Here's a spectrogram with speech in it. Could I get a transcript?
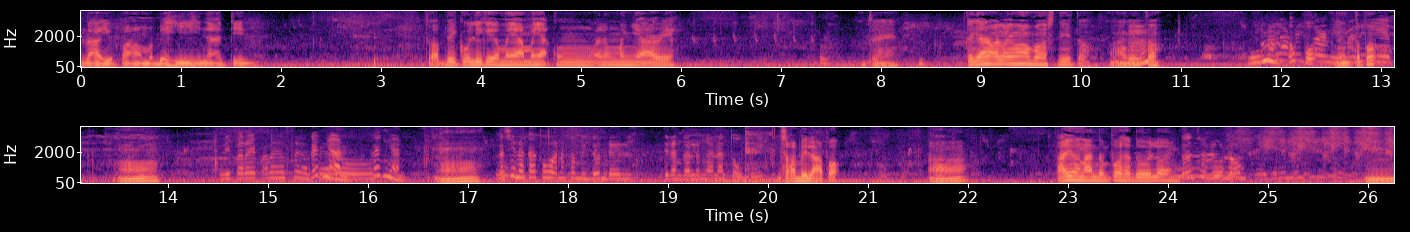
Layo pa ang mabihihin natin. So, update ko ulit kayo maya-maya kung anong mangyari. Ito eh. Taga ano kalaki mga bangas dito? Mga ganito. Hmm, opo. Ganito po. Oo. Hindi pare-parehas sir. Ganyan, ganyan. Oo. Kasi nakakuha na kami doon dahil tinanggalan nga ng tubig. Sa kabila po? Ah. Ah, yung nandun po sa dulo. Doon sa dulo. Mm.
